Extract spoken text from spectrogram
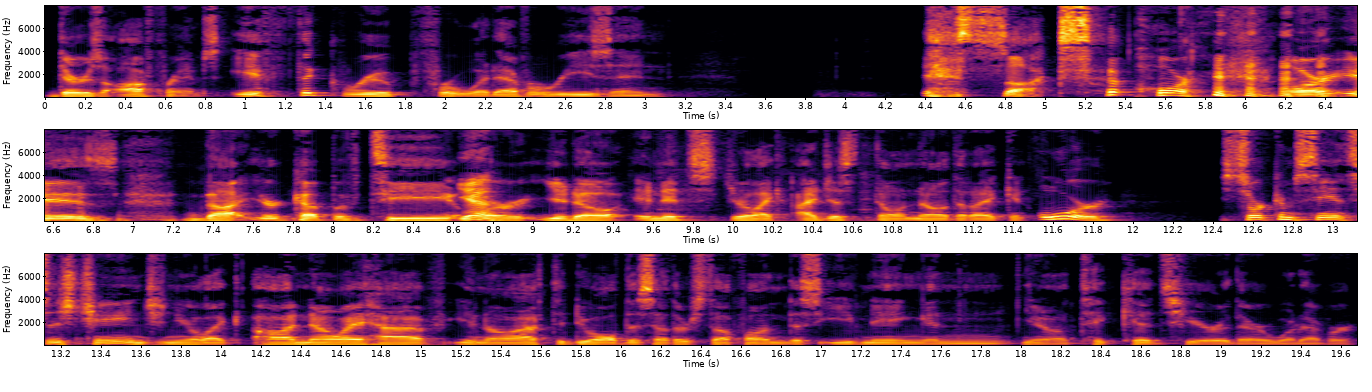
there's off ramps. If the group, for whatever reason, sucks. Or or is not your cup of tea Yeah. or you know and it's you're like I just don't know that I can or circumstances change and you're like ah now I have you know I have to do all this other stuff on this evening and you know take kids here or there whatever.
